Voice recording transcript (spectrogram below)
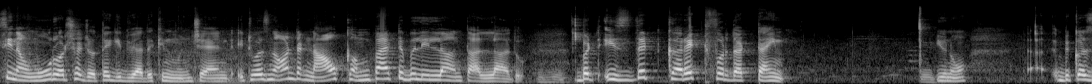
ಸಿ ನಾವು ಮೂರು ವರ್ಷ ಜೊತೆಗಿದ್ವಿ ಅದಕ್ಕಿಂತ ಮುಂಚೆ and it was not that ನಾವು ಕಂಪ್ಯಾಟಬಲ್ ಇಲ್ಲ ಅಂತ ಅಲ್ಲ ಅದು. But is that correct for that time you know because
